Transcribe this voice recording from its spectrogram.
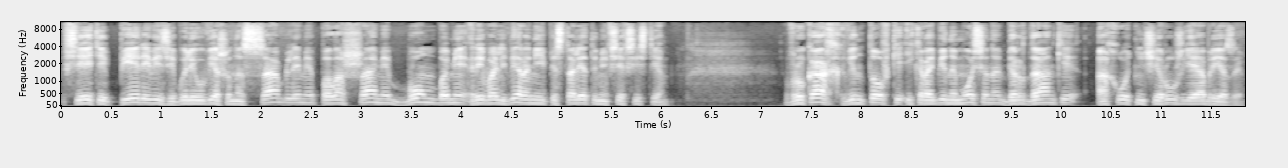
все эти перевязи были увешаны саблями, палашами, бомбами, револьверами и пистолетами всех систем. В руках винтовки и карабины Мосина, берданки, охотничьи ружья и обрезы.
